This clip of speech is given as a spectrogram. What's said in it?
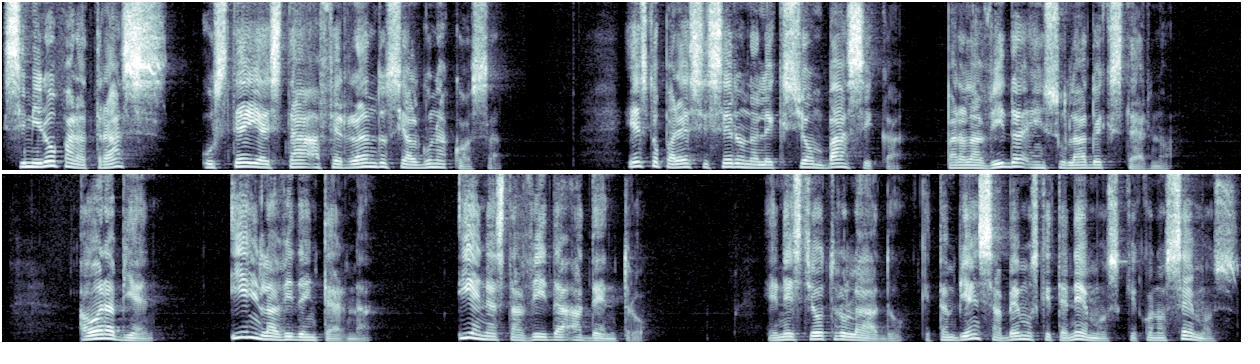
Se mirou para trás, usted já está aferrando-se a alguma coisa. Esto parece ser una lección básica para la vida en su lado externo. Ahora bien, ¿y en la vida interna? ¿Y en esta vida adentro? En este otro lado, que también sabemos que tenemos, que conocemos,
